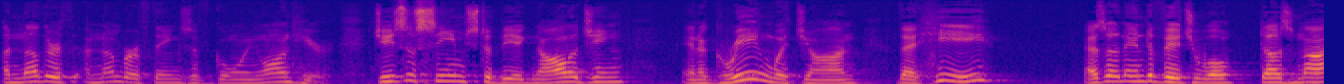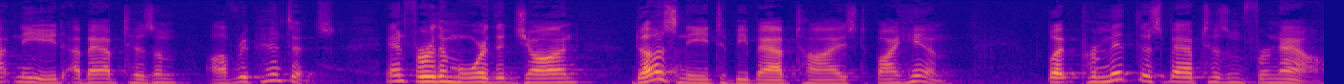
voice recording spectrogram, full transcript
another a number of things of going on here. Jesus seems to be acknowledging and agreeing with John that he as an individual does not need a baptism of repentance. And furthermore that John does need to be baptized by him. But permit this baptism for now.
